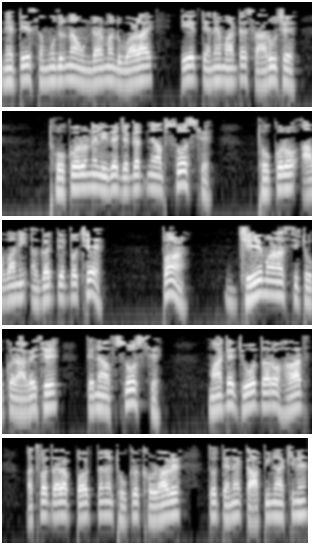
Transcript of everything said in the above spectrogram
ને તે સમુદ્રના ઊંડાણમાં ડૂબાડાય, એ તેને માટે સારું છે. ઠોકરોને લીધે જગતને અફસોસ છે. ઠોકરો આવવાની અગત્ય તો છે. પણ જે માણસથી ઠોકર આવે છે, તેને અફસોસ છે. માટે જો તારો હાથ અથવા તારા પગ તને ઠોકર ખવડાવે, તો તેને કાપી નાખીને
